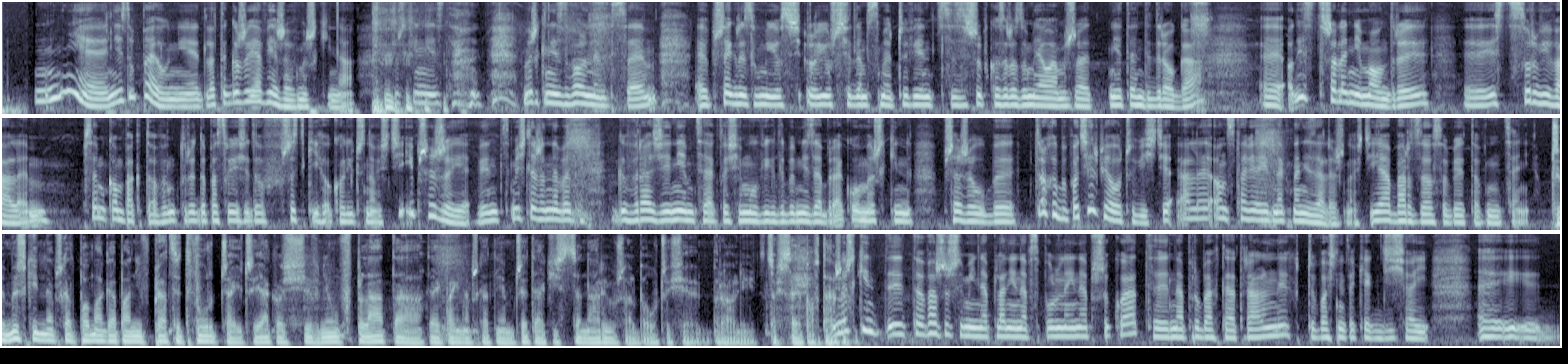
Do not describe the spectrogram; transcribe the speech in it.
Nie, nie zupełnie, dlatego że ja wierzę w Myszkina. Myszkin jest, Myszkin jest wolnym psem. E, Przegryzł mi już, już siedem smyczy, więc szybko zrozumiałam, że nie tędy droga. E, On jest szalenie mądry, e, jest survivalem, psem kompaktowym, który dopasuje się do wszystkich okoliczności i przeżyje. Więc myślę, że nawet w razie Niemca, jak to się mówi, gdyby mnie zabrakło, Myszkin przeżyłby, trochę by pocierpiał oczywiście, ale on stawia jednak na niezależność. Ja bardzo sobie to w nim cenię. Czy Myszkin na przykład pomaga pani w pracy twórczej, czy jakoś się w nią wplata? Jak pani na przykład, nie wiem, czyta jakiś scenariusz albo uczy się roli, coś sobie powtarza? Myszkin y, towarzyszy mi na planie na wspólnej na przykład, y, na próbach teatralnych, czy właśnie tak jak dzisiaj y,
